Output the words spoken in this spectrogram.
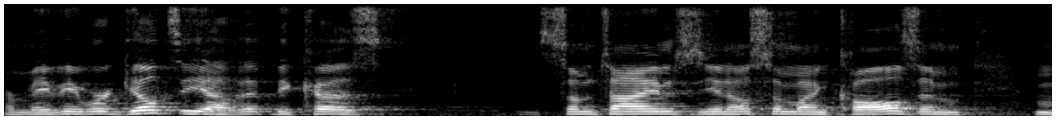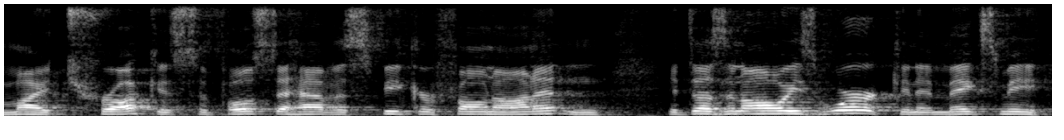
Or maybe we're guilty of it because sometimes, you know, someone calls and my truck is supposed to have a speakerphone on it and it doesn't always work and it makes me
